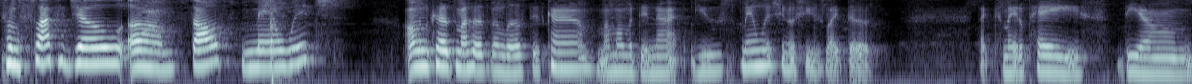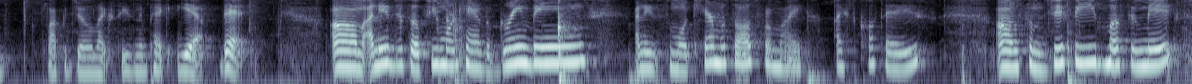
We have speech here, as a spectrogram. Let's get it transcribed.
Some Sloppy Joe um, sauce, manwich. Only because my husband loves this kind. My mama did not use manwich. You know, she used like the like tomato paste, the um sloppy joe like seasoning packet. Yeah, that. Um, I need just a few more cans of green beans. I need some more caramel sauce for my iced coffees. Um, some Jiffy muffin mix.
